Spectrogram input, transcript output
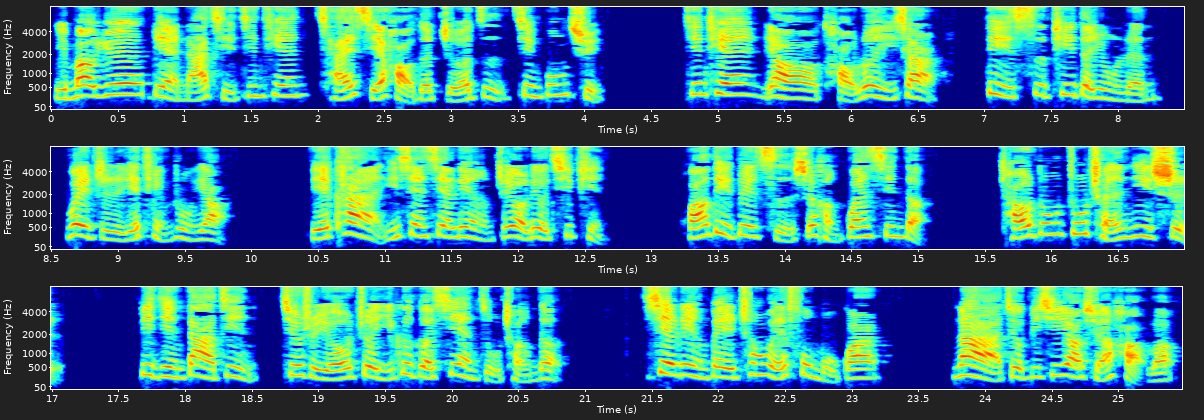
李茂约便拿起今天才写好的折子进宫去。今天要讨论一下第四批的用人。位置也挺重要，别看一县县令只有六七品，皇帝对此是很关心的。朝中诸臣议事，毕竟大晋就是由这一个个县组成的，县令被称为父母官，那就必须要选好了。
